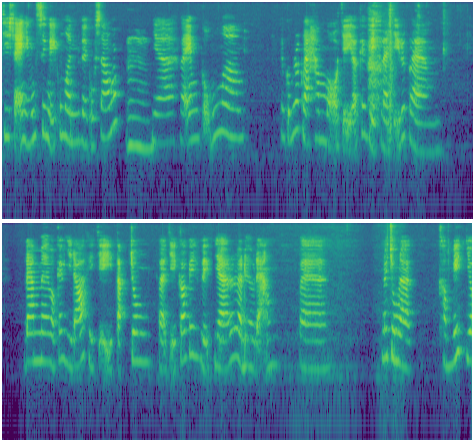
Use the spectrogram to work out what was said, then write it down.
chia sẻ những suy nghĩ của mình về cuộc sống. Ừm. dạ và em cũng um, em cũng rất là hâm mộ chị ở cái việc là chị rất là đam mê một cái gì đó thì chị tập trung và chị có cái việc dạ rất là đều đặn. Và nói chung là commit vô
